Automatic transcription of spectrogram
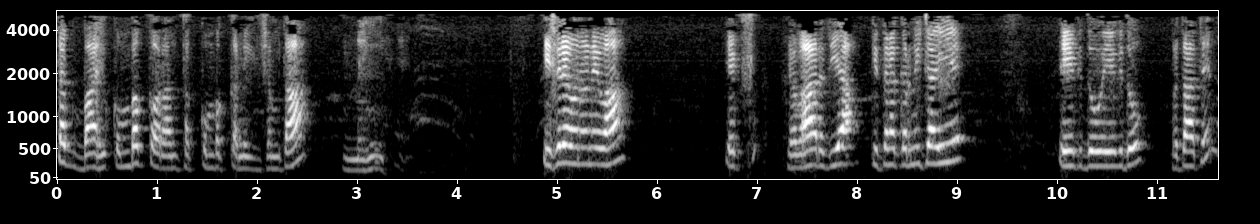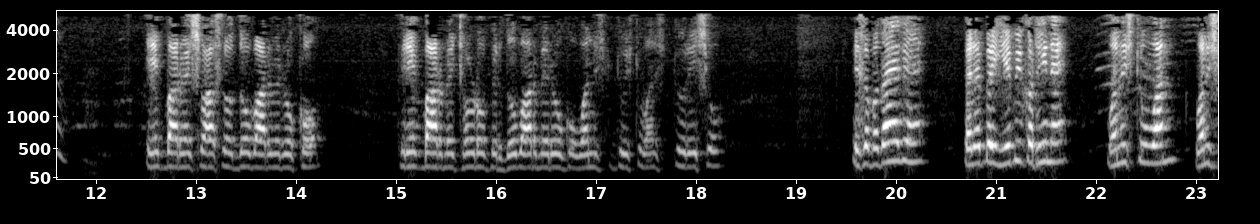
तक बाह्य कुंभक और अंत कुंभक करने की क्षमता नहीं है। इसलिए उन्होंने वहाँ एक व्यवहार दिया, कितना करनी चाहिए? एक दो एक दो, बताते ना? एक बार में श्वास लो, दो बार में रोको, फिर एक बार में छोड़ो, फिर दो बार में रोको one two two one two ratio ऐसा बताया गया है। पहले भाई, ये भी कठिन है। One is to one one is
